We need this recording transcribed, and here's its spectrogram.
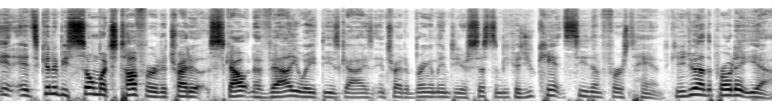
It's going to be so much tougher to try to scout and evaluate these guys and try to bring them into your system because you can't see them firsthand. Can you do that at the pro day? Yeah,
